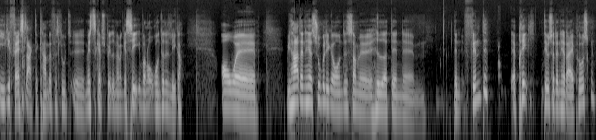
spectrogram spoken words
ikke fastlagte kampe for slut øh, mesterskabsspillet, men man kan se, hvornår runder det ligger. Og øh, vi har den her Superliga-runde, som øh, hedder den, øh, den 5. april. Det er jo så den her, der er i påsken.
